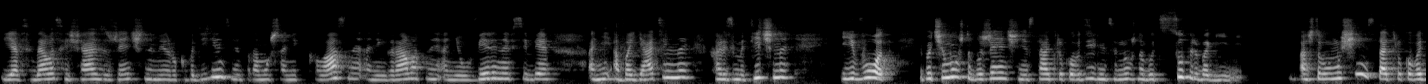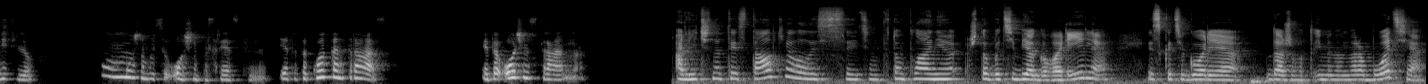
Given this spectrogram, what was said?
Я всегда восхищаюсь женщинами-руководительницами, потому что они классные, они грамотные, они уверены в себе, они обаятельны, харизматичны. И вот, и почему, чтобы женщине стать руководительницей, нужно быть супер богиней, а чтобы мужчине стать руководителем, ну, можно быть очень посредственным. И это такой контраст. Это очень странно. А лично ты сталкивалась с этим в том плане, чтобы тебе говорили, из категории даже вот именно на работе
